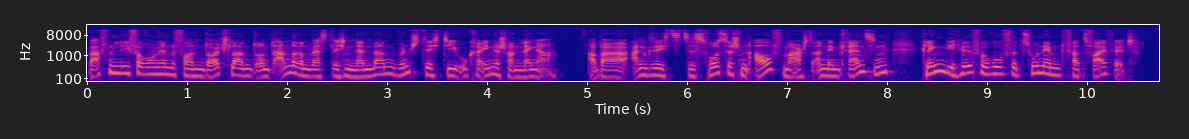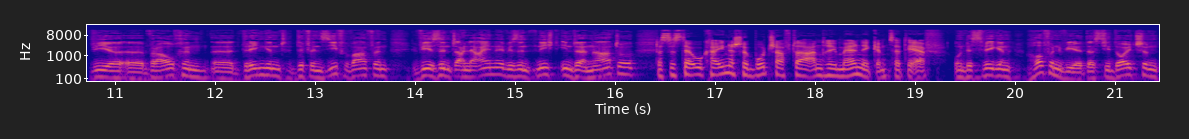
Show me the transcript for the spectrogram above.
Waffenlieferungen von Deutschland und anderen westlichen Ländern wünscht sich die Ukraine schon länger. Aber angesichts des russischen Aufmarschs an den Grenzen klingen die Hilferufe zunehmend verzweifelt. Wir äh, brauchen äh, dringend Defensivwaffen. Wir sind alleine, wir sind nicht in der NATO. Das ist der ukrainische Botschafter Andrei Melnik im ZDF. Und deswegen hoffen wir, dass die Deutschen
